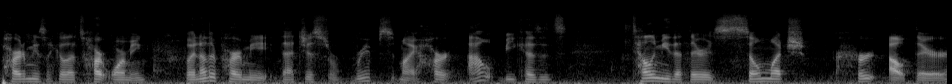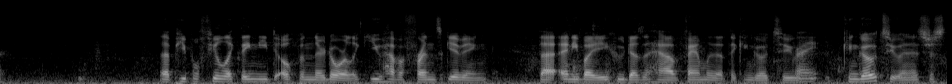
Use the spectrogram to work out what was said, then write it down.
part of me is like, "Oh, that's heartwarming," but another part of me that just rips my heart out because it's telling me that there is so much hurt out there that people feel like they need to open their door. Like you have a friendsgiving that anybody who doesn't have family that they can go to Right. can go to, and it's just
